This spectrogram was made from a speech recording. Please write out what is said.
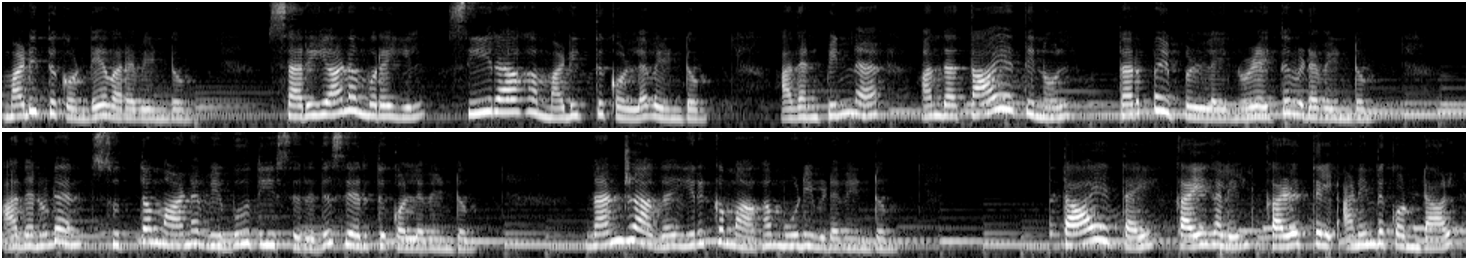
மடித்து கொண்டே வர வேண்டும். சரியான முறையில் சீராக மடித்து கொள்ள வேண்டும். அதன் பின்னர் அந்த தாயத்தினுள் தர்ப்பை பிள்ளை நுழைத்து விட வேண்டும். அதனுடன் சுத்தமான விபூதி சிறிது சேர்த்து கொள்ள வேண்டும். நன்றாக இறுக்கமாக மூடிவிட வேண்டும். தாயத்தை கைகளில் கழுத்தில் அணிந்து கொண்டால்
